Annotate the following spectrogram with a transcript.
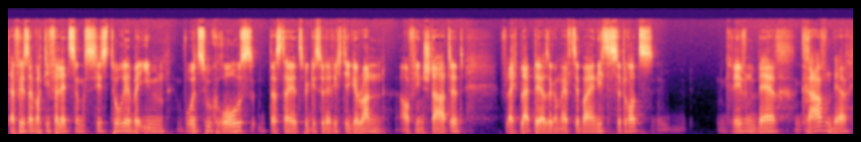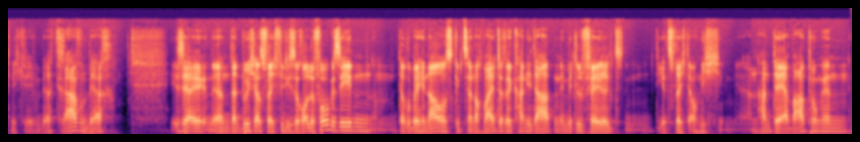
Dafür ist einfach die Verletzungshistorie bei ihm wohl zu groß, dass da jetzt wirklich so der richtige Run auf ihn startet. Vielleicht bleibt er ja sogar im FC Bayern. Nichtsdestotrotz, Grevenberg, Gravenberg, nicht Grevenberg, Gravenberg, ist ja ähm, dann durchaus vielleicht für diese Rolle vorgesehen. Darüber hinaus gibt es ja noch weitere Kandidaten im Mittelfeld, die jetzt vielleicht auch nicht anhand der Erwartungen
